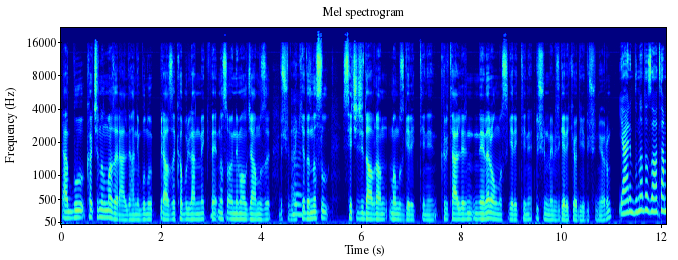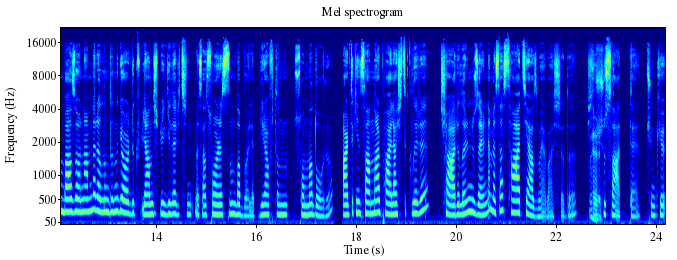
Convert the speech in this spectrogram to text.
Yani bu kaçınılmaz herhalde. Hani bunu biraz da kabullenmek ve nasıl önlem alacağımızı düşünmek Evet. ya da nasıl seçici davranmamız gerektiğini, kriterlerin neler olması gerektiğini düşünmemiz gerekiyor diye düşünüyorum. Yani buna da zaten bazı önlemler alındığını gördük yanlış bilgiler için. Mesela sonrasında böyle bir haftanın sonuna doğru artık insanlar paylaştıkları çağrıların üzerine mesela saat yazmaya başladı. İşte Evet. şu saatte. Çünkü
